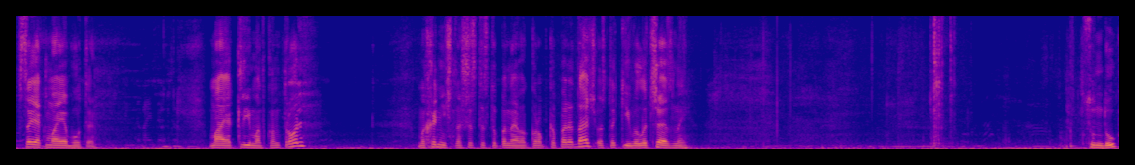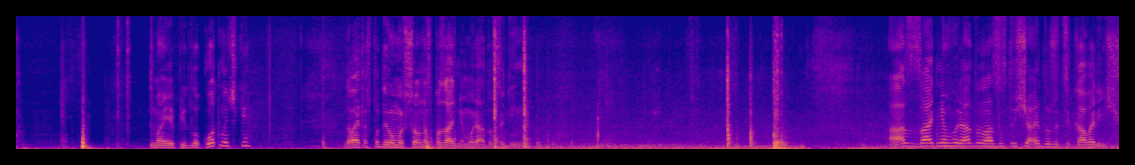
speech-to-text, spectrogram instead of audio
все як має бути. Має клімат-контроль. Механічна шестиступенева коробка передач, ось такий величезний сундук. Має підлокотнички. Давайте ж подивимося, що в нас по задньому ряду сидіння. А з заднього ряду нас зустрічає дуже цікава річ.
